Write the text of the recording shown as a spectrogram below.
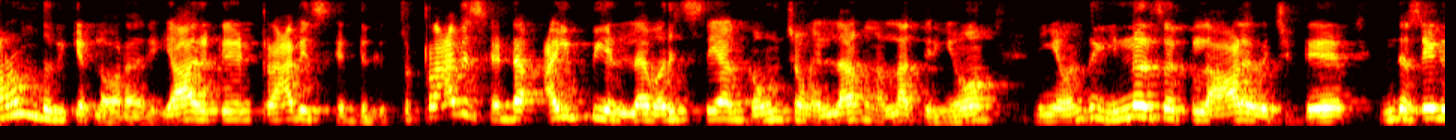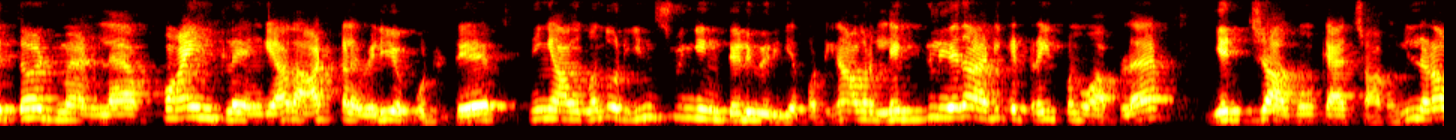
அரௌண்ட் த விக்கெட்ல வராரு. யாருக்கு? டிராவிஸ் ஹெட்டுக்கு ஸோ டிராவிஸ் ஹெட்டை ஐபிஎல்ல வரிசையா கவனிச்சவங்க எல்லாருக்கும் நல்லா தெரியும். நீங்க வந்து இன்னர் சர்க்கிள் ஆளை வச்சுட்டு இந்த சைடு தேர்ட் மேன்ல பாயிண்ட்ல எங்கேயாவது ஆட்களை வெளியே போட்டுட்டு நீங்க அதுக்கு வந்து ஒரு இன்ஸ்விங்கிங் டெலிவரியை போட்டீங்கன்னா அவர் லெக்லயே தான் அடிக்க ட்ரை பண்ணுவாப்ல எட்ஜ் ஆகும் கேட்ச் ஆகும். இல்லைனா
